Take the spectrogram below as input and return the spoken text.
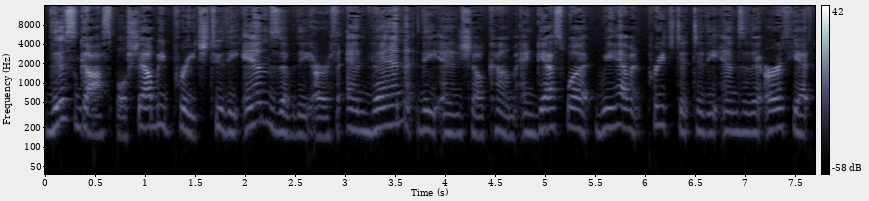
this gospel shall be preached to the ends of the earth, and then the end shall come. And guess what? We haven't preached it to the ends of the earth yet.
